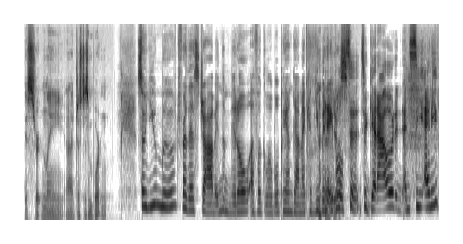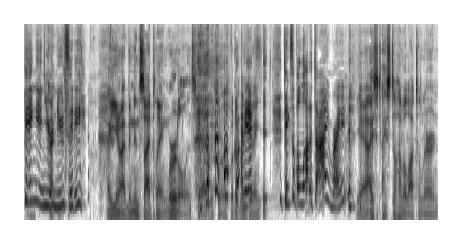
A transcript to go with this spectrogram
is certainly just as important. So you moved for this job in the middle of a global pandemic. Have you been able yes. to, to get out and, and see anything in your I, new city? I, you know, I've been inside playing Wordle instead. What, what I've been mean, doing. It, it, takes up a lot of time, right? Yeah, I, I still have a lot to learn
